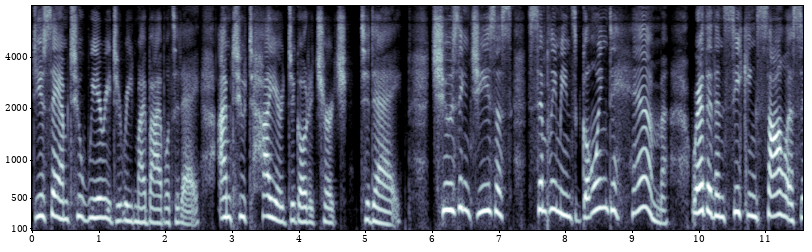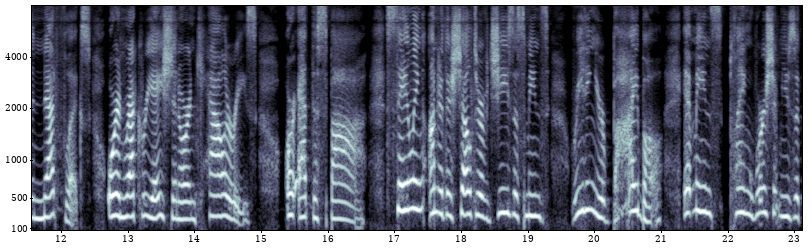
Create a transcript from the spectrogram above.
Do you say, I'm too weary to read my Bible today? I'm too tired to go to church today. Choosing Jesus simply means going to Him rather than seeking solace in Netflix or in recreation or in calories or at the spa. Sailing under the shelter of Jesus means reading your Bible. It means playing worship music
